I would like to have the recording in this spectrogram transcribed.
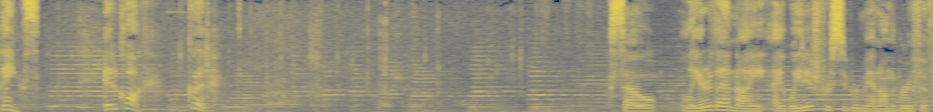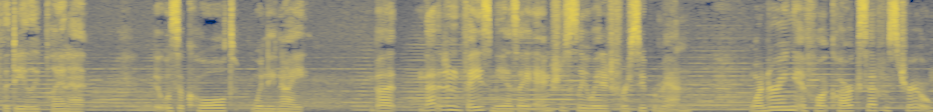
Thanks. Eight o'clock. Good. So, later that night, I waited for Superman on the roof of the Daily Planet. It was a cold, windy night. But that didn't phase me as I anxiously waited for Superman, wondering if what Clark said was true.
